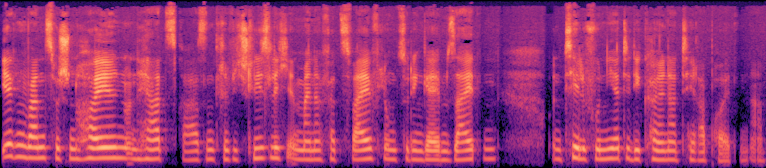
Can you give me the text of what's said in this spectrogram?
Irgendwann zwischen Heulen und Herzrasen griff ich schließlich in meiner Verzweiflung zu den gelben Seiten und telefonierte die Kölner Therapeuten ab.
